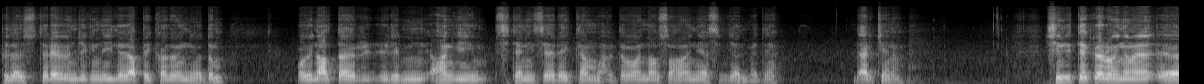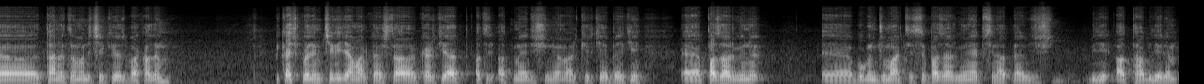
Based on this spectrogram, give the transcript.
PlayStation'e öncekinde ileri APK'da oynuyordum. Oyun altta hangi sitenin ise reklam vardı. Ondan sonra oynayasım gelmedi derken şimdi tekrar oynama e, tanıtımını çekiyoruz bakalım. Birkaç bölüm çekeceğim arkadaşlar. Arka arkaya at, at- atmayı düşünüyorum. Arka arkaya belki e, pazar günü e, bugün cumartesi pazar günü hepsini atmayı atabilirim.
